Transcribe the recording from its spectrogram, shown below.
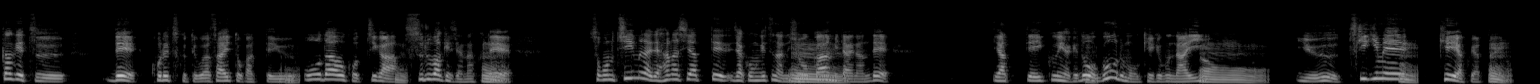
ヶ月でこれ作ってくださいとかっていうオーダーをこっちがするわけじゃなくて、うん。そこのチーム内で話し合って、じゃあ今月何しようか、うん。みたいなんで、やっていくんやけど、うん。ゴールも結局ないうん。いう月決め契約やったん。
